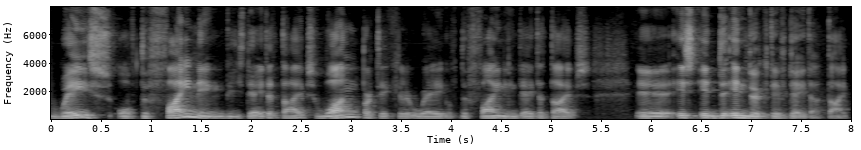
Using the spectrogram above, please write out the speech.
ways of defining these data types, one particular way of defining data types uh, is the inductive data type.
